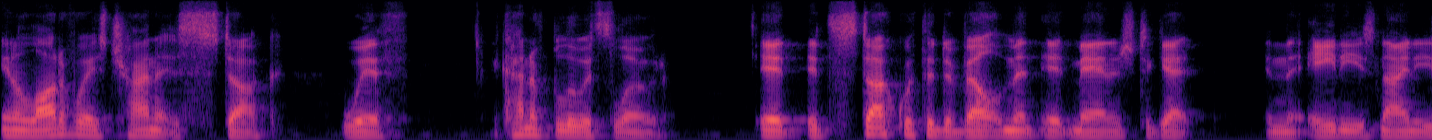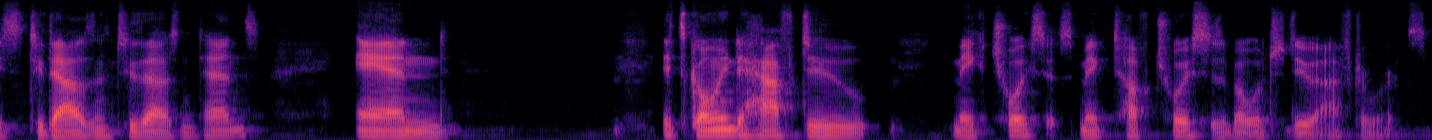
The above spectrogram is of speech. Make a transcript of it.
in a lot of ways, China is stuck with, it kind of blew its load. It, it's stuck with the development it managed to get in the 80s, 90s, 2000s, 2010s. And it's going to have to make choices, make tough choices about what to do afterwards.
